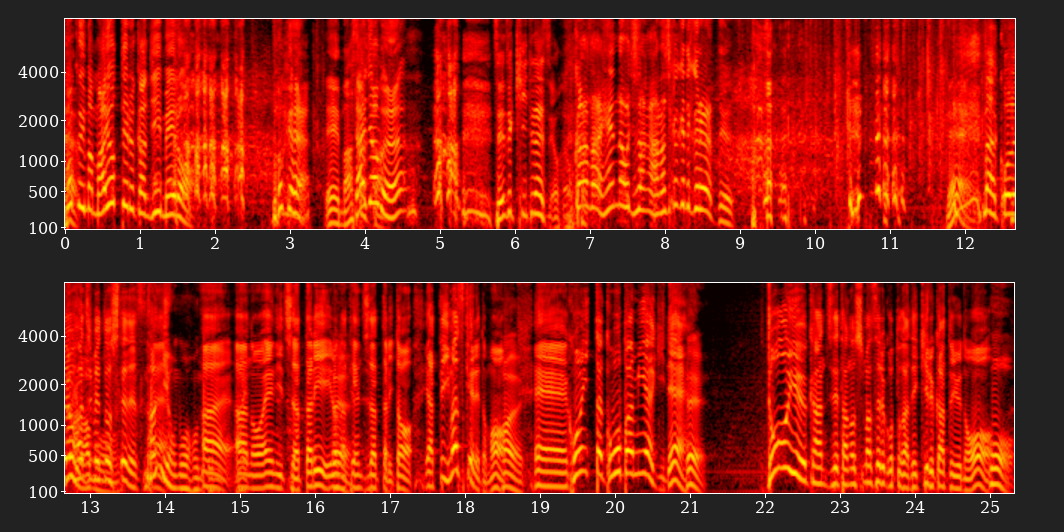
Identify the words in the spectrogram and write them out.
僕今迷ってる感じ迷路僕、えー、ま、大丈夫？全然聞いてないですよ。お母さん変なおじさんが話しかけてくるっていう。ね、まあこれをはじめとしてですね。何をもう本当に、はい、あの縁日だったりいろんな展示だったりとやっていますけれども、はい、えー、こういったコモパ宮城で、どういう感じで楽しませることができるかというのを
